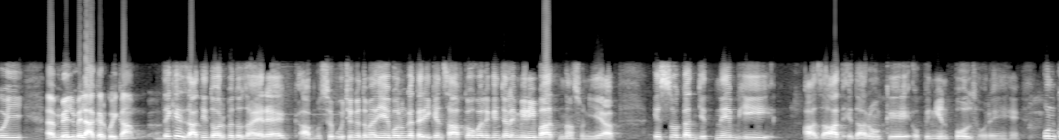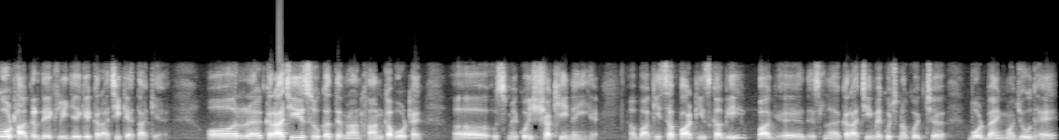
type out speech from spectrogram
कोई मिल मिलाकर कोई काम होगा? देखिए, जाती तौर पे तो ज़ाहिर है, आप मुझसे पूछेंगे तो मैं ये बोलूँगा, तरीके इंसाफ का होगा, लेकिन चले, मेरी बात ना सुनिए आप। इस वक्त जितने भी आज़ाद इदारों के ओपिनियन पोल्स हो रहे हैं, उनको उठाकर देख लीजिए कि कराची कहता क्या है। और कराची इस वक्त इमरान खान का वोट है उसमें कोई शक ही नहीं है। बाकी सब पार्टीज़ का भी इस कराची में कुछ ना कुछ वोट बैंक मौजूद है।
